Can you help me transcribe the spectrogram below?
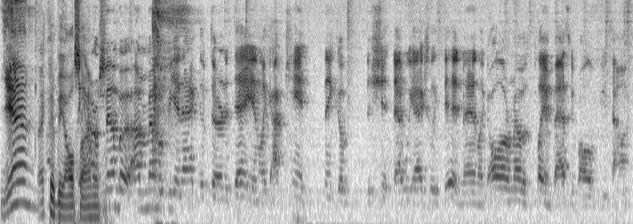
Yeah, That could be Like, I Alzheimer's. remember, I remember being active during the day, and like I can't think of the shit that we actually did, man. Like all I remember was playing basketball a few times.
